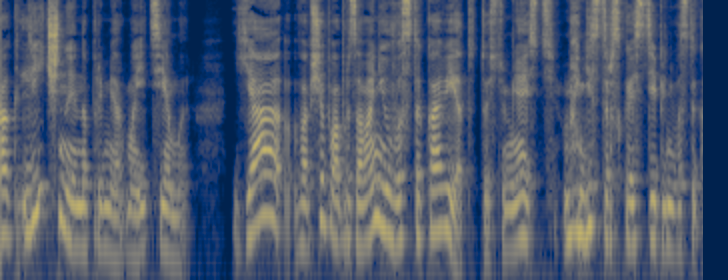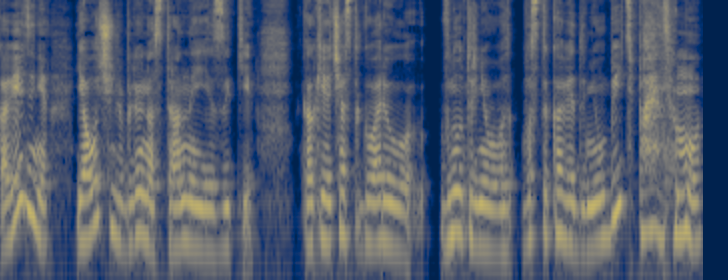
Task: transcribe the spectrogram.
как личные, например, мои темы, я вообще по образованию востоковед, то есть у меня есть магистрская степень востоковедения, я очень люблю иностранные языки. Как я часто говорю, внутреннего востоковеда не убить, поэтому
